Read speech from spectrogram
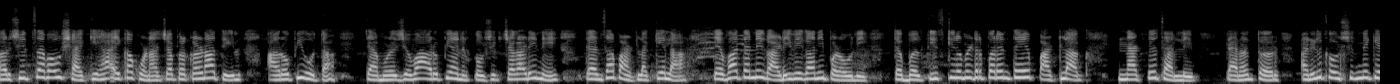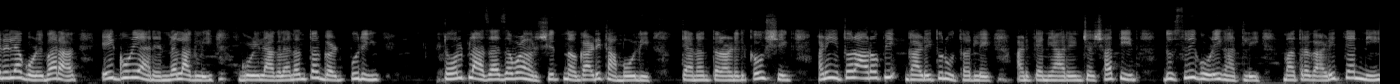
हर्षितचा भाऊ शाकी हा एका खुणाच्या प्रकरणातील आरोपी होता. त्यामुळे जेव्हा आरोपी अनिल कौशिकच्या गाडीने त्यांचा पाठलाग केला तेव्हा त्यांनी गाडी वेगाने पळवली. तब्बल तीस किलोमीटरपर्यंत हे पाठलाग नाट्य चालले. त्यानंतर अनिल कौशिकने केलेल्या गोळीबारात एक गोळी आर्यनला लागली. गोळी लागल्यानंतर गडपुरी टोल प्लाझाजवळ हर्षितनं गाडी थांबवली. त्यानंतर अनिल कौशिक आणि इतर आरोपी गाडीतून उतरले आणि त्यांनी आर्यनच्या छातीत दुसरी गोळी घातली. मात्र गाडीत त्यांनी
